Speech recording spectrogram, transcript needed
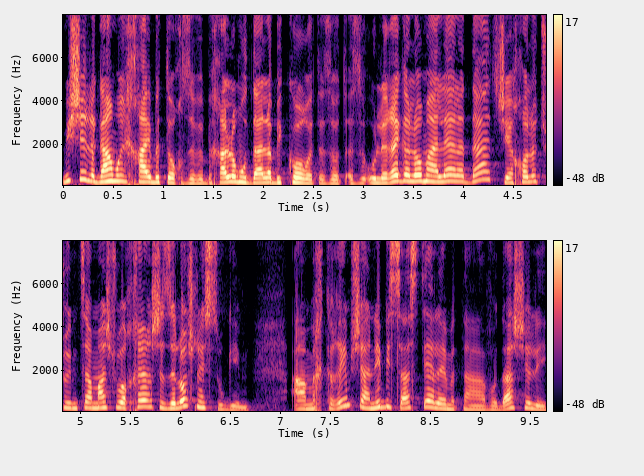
מי שלגמרי חי בתוך זה ובכלל לא מודע לביקורת הזאת, אז הוא לרגע לא מעלה על הדעת שיכול להיות שהוא ימצא משהו אחר שזה לא שני סוגים. המחקרים שאני ביססתי עליהם את העבודה שלי,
